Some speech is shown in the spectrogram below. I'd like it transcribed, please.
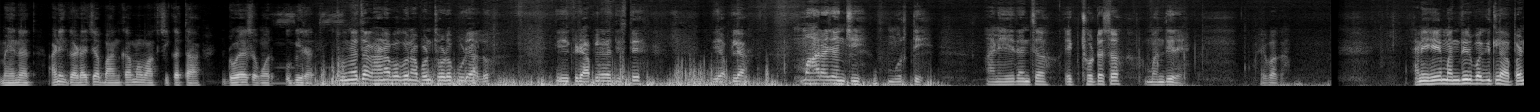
मेहनत आणि गडाच्या बांधकामामागची कथा डोळ्यासमोर उभी राहते. चुन्याचा घाणा बघून आपण थोडं पुढे आलो. की इकडे आपल्याला दिसते ती आपल्या महाराजांची मूर्ती. आणि हे त्यांचं एक छोटंसं मंदिर आहे. हे बघा. आणि हे मंदिर बघितलं आपण.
